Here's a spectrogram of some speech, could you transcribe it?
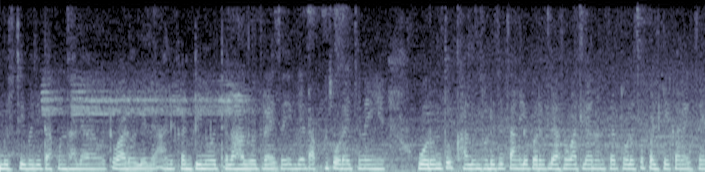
मिरची भजी टाकून झाल्यावर वाढवलेलं आहे आणि कंटिन्यू त्याला हलवत राहायचं एकदा टाकून सोडायचं नाही आहे वरून तो खालून थोडेसे चांगले परतले असं वाटल्यानंतर थोडंसं पलटी करायचं आहे.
